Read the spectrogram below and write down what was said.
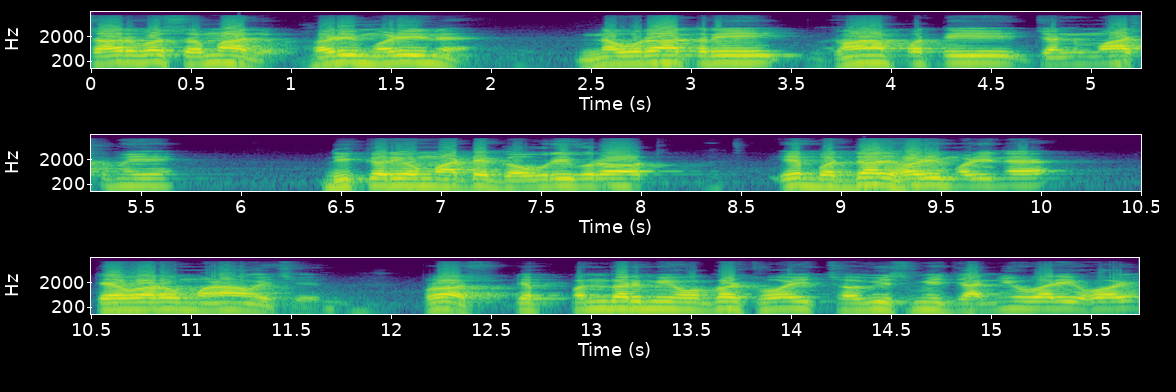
સર્વ સમાજ હળી મળીને નવરાત્રી ગણપતિ જન્માષ્ટમી દીકરીઓ માટે ગૌરી વ્રત એ બધા જ હળી મળીને તહેવારો મનાવે છે. પ્લસ કે પંદરમી ઓગસ્ટ હોય છવ્વીસમી જાન્યુઆરી હોય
